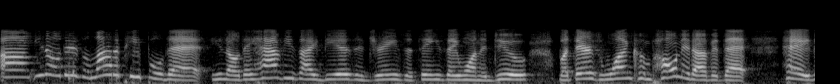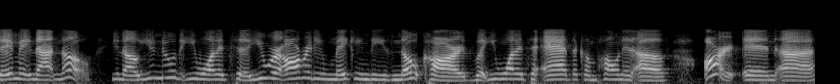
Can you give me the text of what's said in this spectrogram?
um, you know, there's a lot of people that, you know, they have these ideas and dreams and things they want to do, but there's one component of it that, hey, they may not know. You know, you knew that you wanted to, you were already making these note cards, but you wanted to add the component of art. And uh,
